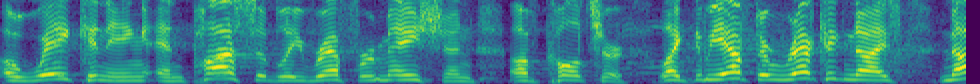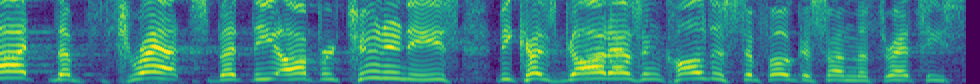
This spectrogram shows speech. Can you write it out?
awakening, and possibly reformation of culture. Like we have to recognize not the threats, but the opportunities because God hasn't called us to focus on the threats. He's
